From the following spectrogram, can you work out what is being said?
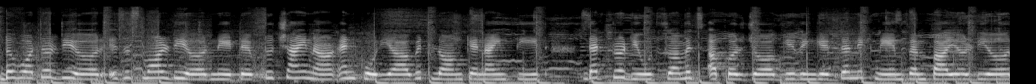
The water deer is a small deer native to China and Korea with long canine teeth that protrude from its upper jaw, giving it the nickname vampire deer.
